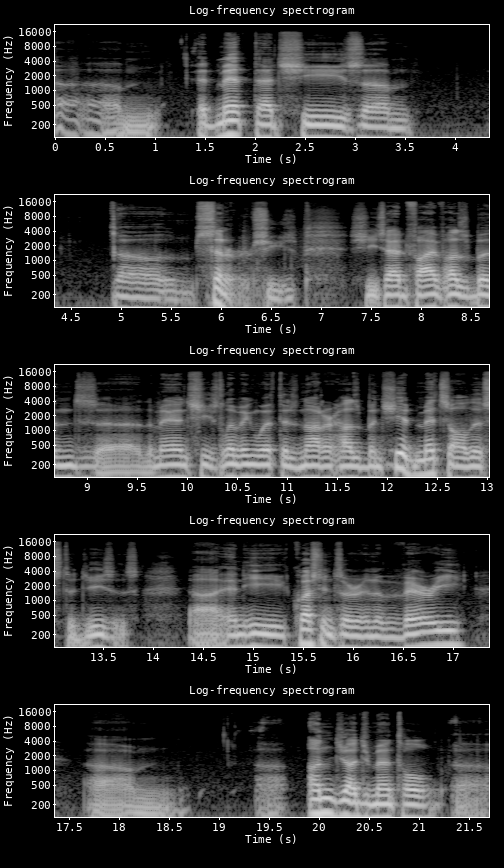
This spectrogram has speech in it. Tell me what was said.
uh, um, admit that she's um, uh, sinner. She's she's had five husbands. Uh, the man she's living with is not her husband. She admits all this to Jesus, uh, and he questions her in a very um, uh, unjudgmental, uh,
